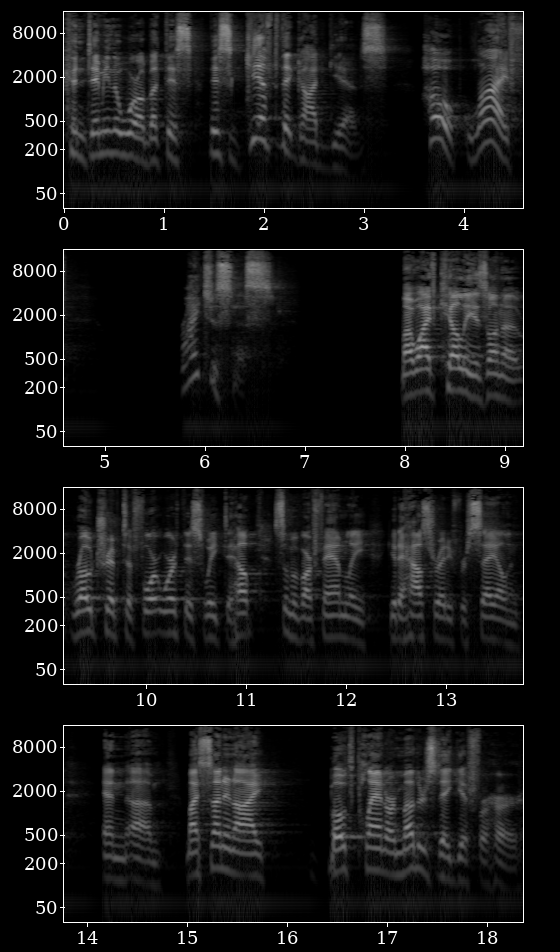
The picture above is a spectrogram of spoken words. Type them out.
condemning the world, but this, this gift that God gives hope, life, righteousness. My wife Kelly is on a road trip to Fort Worth this week to help some of our family get a house ready for sale. And, and um, my son and I both planned our Mother's Day gift for her.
